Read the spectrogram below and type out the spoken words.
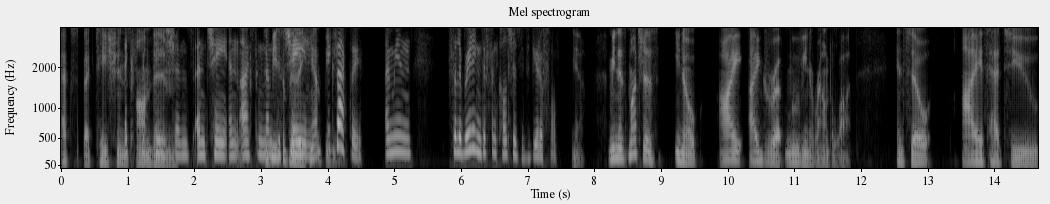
expectations, on them. expectations and change and asking To them be to something they change. can't be. Exactly. I mean, celebrating different cultures is beautiful. Yeah. I mean, as much as, you know, I I grew up moving around a lot. And so I've had to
